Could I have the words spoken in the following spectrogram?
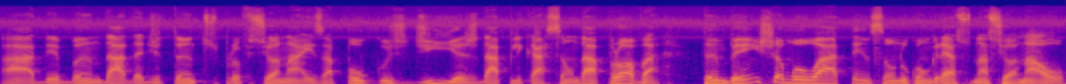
A debandada de tantos profissionais a poucos dias da aplicação da prova também chamou a atenção no Congresso Nacional.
